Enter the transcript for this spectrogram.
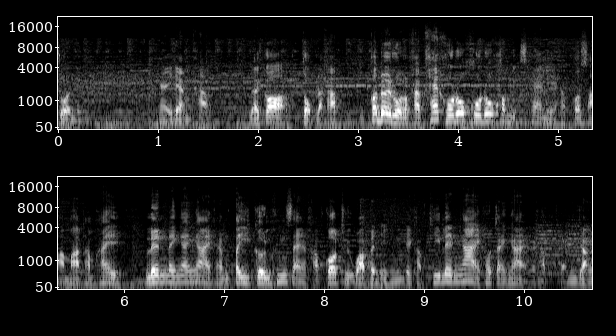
จวนหนึ่งไงแดมครับ แล้วก็จบแล้วครับ ก็โดยรวมนะครับ แค่โคโรโคโรคอมิกส์แค่นี้ครับ ก็สามารถทำให้เล่นได้ง่ายๆ แถมตีเกินครึ่งแสนครับ ก็ถือว่าเป็นอีกหนึ่งเด็กครับที่เล่นง่ายเข้าใจง่ายนะครับ แถมยัง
